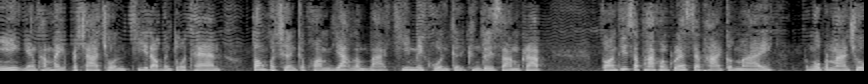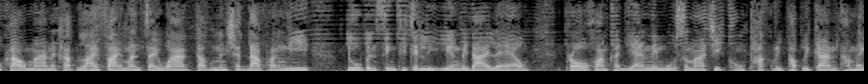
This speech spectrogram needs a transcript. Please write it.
นี้ยังทำให้ประชาชนที่เราเป็นตัวแทน ต้องเผชิญกับความยากลำบากที่ไม่ควรเกิดขึ้นด้วยซ้ำครับ ก่อนที่สภาคองเกรสจะผ่านกฎหมายงบประมาณชั่วคราวออกมานะครับ หลายฝ่ายมั่นใจว่า government shutdown ครั้งนี้ ดูเป็นสิ่งที่จะหลีกเลี่ยงไม่ได้แล้ว เพราะความขัดแย้งในหมู่สมาชิกของพรรคริพับลิกันทำให้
